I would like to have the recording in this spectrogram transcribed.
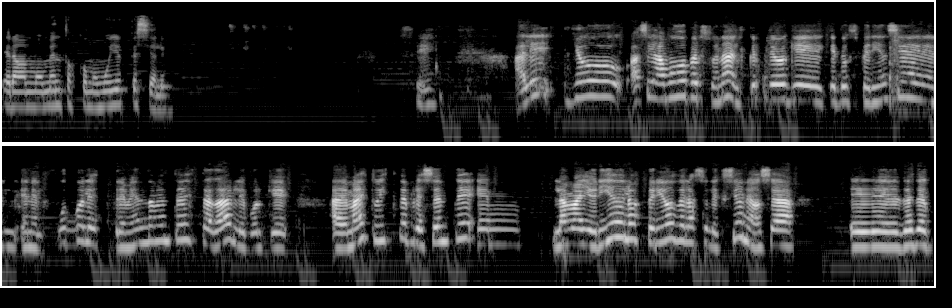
eran momentos como muy especiales. Sí, Ale, yo, así a modo personal, creo que, tu experiencia en el, fútbol es tremendamente destacable porque además estuviste presente en la mayoría de los periodos de las selecciones, o sea, eh, desde,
